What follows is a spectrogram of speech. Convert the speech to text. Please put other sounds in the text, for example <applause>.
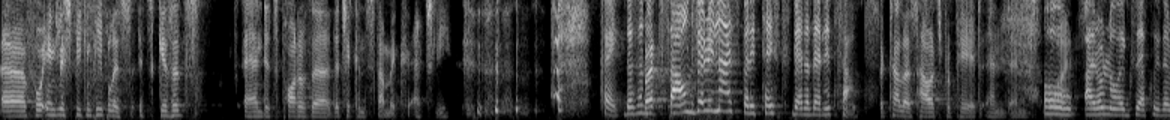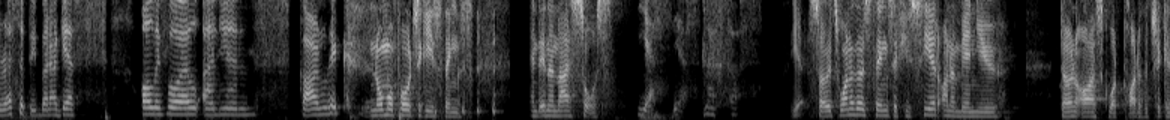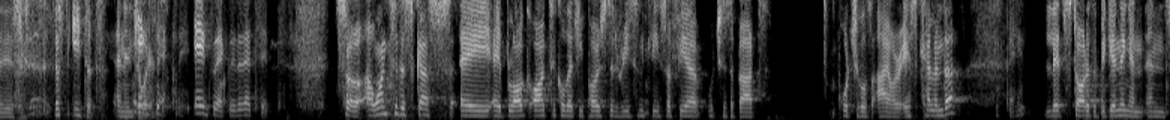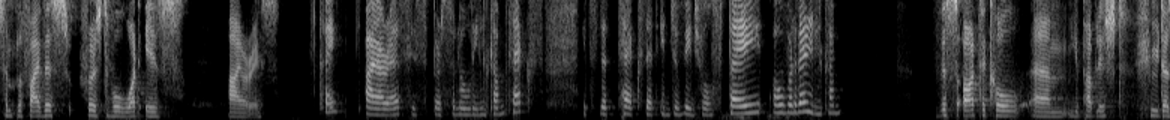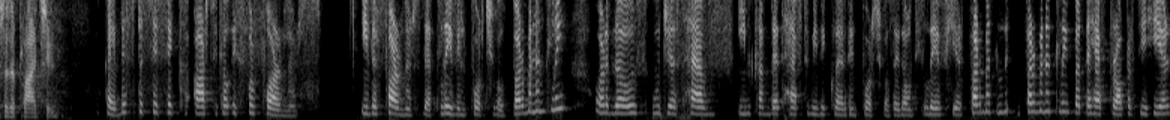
Uh, for English speaking people, it's it's gizzards, and it's part of the the chicken stomach actually. <laughs> okay, doesn't but, sound very nice, but it tastes better than it sounds. But tell us how it's prepared and and. Oh, I don't know exactly the recipe, but I guess olive oil, onions, garlic. <laughs> Normal Portuguese things, and in a nice sauce. Yes, yes, nice sauce. Yeah, so it's one of those things. If you see it on a menu, don't ask what part of the chicken it is. Just, <laughs> just eat it and enjoy exactly, it. Exactly, exactly. That's it. So I want to discuss a, a blog article that you posted recently, Sophia, which is about Portugal's IRS calendar. Okay. Let's start at the beginning and, and simplify this. First of all, what is IRS? Okay. IRS is personal income tax. It's the tax that individuals pay over their income. This article um, you published, who does it apply to? Okay, this specific article is for foreigners, either foreigners that live in Portugal permanently or those who just have income that have to be declared in Portugal. They don't live here permanently, permanently but they have property here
